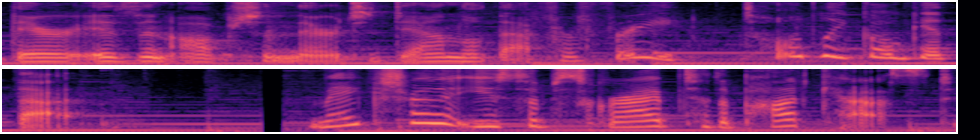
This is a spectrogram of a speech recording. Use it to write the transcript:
there is an option there to download that for free. Totally go get that. Make sure that you subscribe to the podcast.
